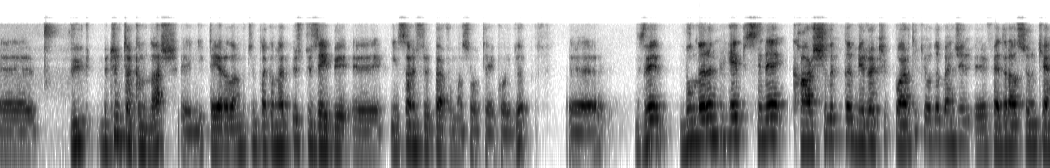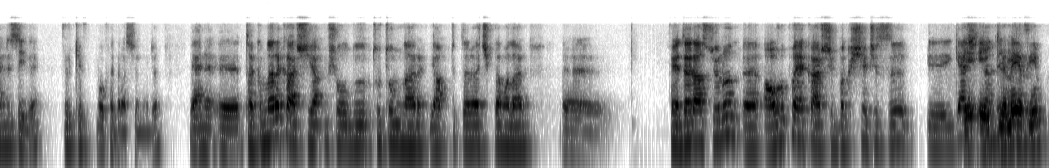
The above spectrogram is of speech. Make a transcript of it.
E, büyük bütün takımlar, e, ligde yer alan bütün takımlar üst düzey bir e, insanüstü bir performans ortaya koydu. E, ve bunların hepsine karşılıkta bir rakip vardı ki o da bence e, federasyonun kendisiyle. Türkiye Futbol Federasyonu'ydu. Yani e, takımlara karşı yapmış olduğu tutumlar, yaptıkları açıklamalar, e, federasyonun e, Avrupa'ya karşı bakış açısı e, gerçekten e, ekleme de... yapayım.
